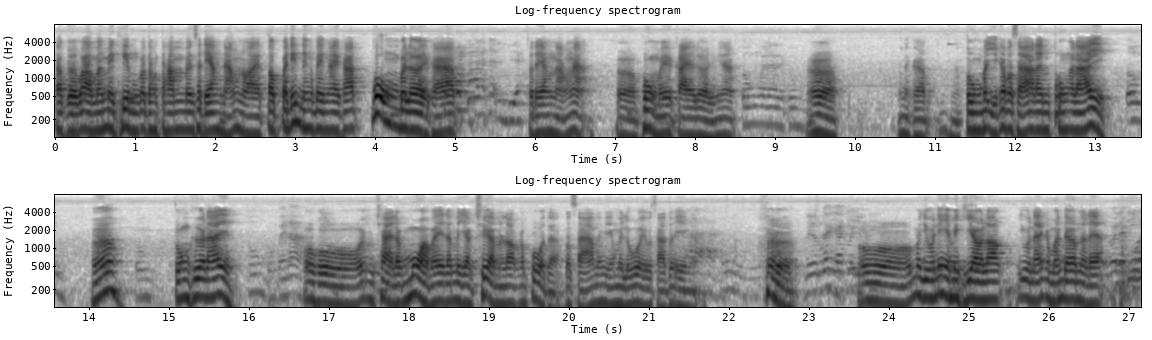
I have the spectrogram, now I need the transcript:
ถ้าเกิดว่ามันไม่ทิ่มก็ต้องทำเป็นแสดงหนังหน่อยตบไปนิดนึงเป็นไงครับ พุ่งไปเลยครับ แสดงหนังอะเออพุ่งไปไกลเลยอย่างเงี้ยตรงไปเลยตรงเออนะครับตุงไปอีกก็ภาษาอะไรมันตุงอะไรตรงฮะตุงคืออะไรตรงผมไปหน้าโอ้โหไม่ใช่แล้วมั่วไปแล้วไม่อยากเชื่อมันหรอกก็พูดอะภาษามันยังไม่รู้ไอ้ภาษาตัวเองอะเออลืมได้ยังไม่โอ้โหมาอยู่นี่ไม่เกี่ยวหรอกอยู่ไหนก็เหมือนเดิมนั่นแหละได้พูด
